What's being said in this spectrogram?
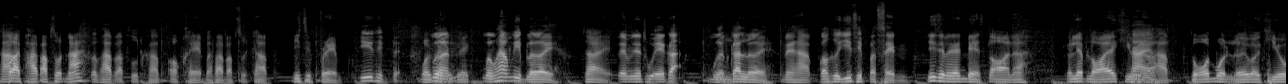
ครับปล่อยผ่านปรับสุดนะ เปิดภาพแบบสุดครับโอเคปล่อยผ่านปรับสุดครับ 20 เฟรม20บนเหมือน 2x เหมือนข้างดิบเลยใช่ เป็นเป็น 2x อะ เหมือนกันเลยนะครับ ก็คือ 20%เ20%เบสต่อนะ ก็เรียบร้อยคิวใช่นะครับ โดนหมดเลยว่ะคิว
